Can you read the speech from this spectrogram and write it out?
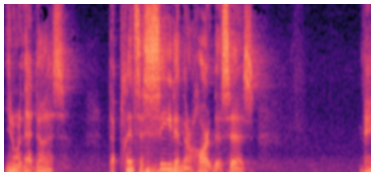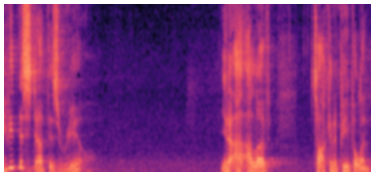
You know what that does? That plants a seed in their heart that says, maybe this stuff is real. You know, I, I love talking to people, and,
